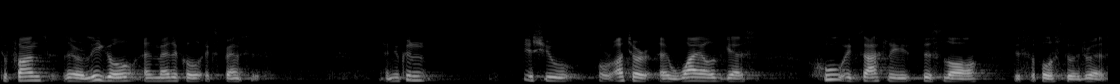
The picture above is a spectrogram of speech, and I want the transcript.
to fund their legal and medical expenses. And you can issue or utter a wild guess who exactly this law is supposed to address.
